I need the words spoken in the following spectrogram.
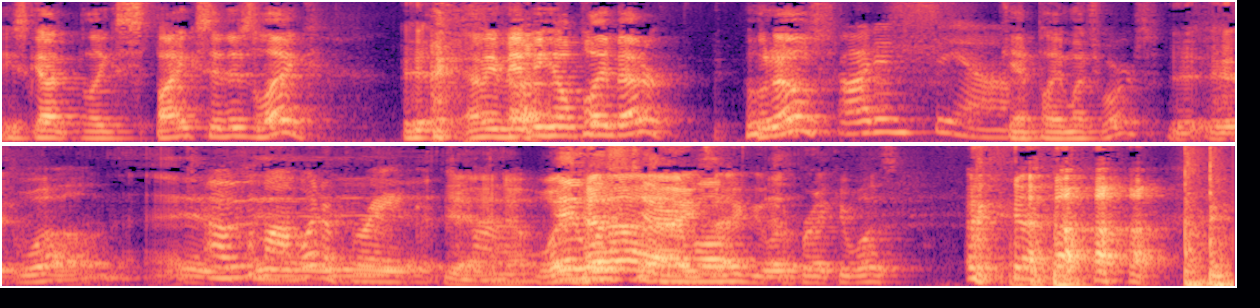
He's got like spikes in his leg. I mean, maybe he'll play better. Who knows? Oh, I didn't see him. Can't play much worse. It- it- well, Oh, come on. What a break. Come yeah, on. no, It was terrible. Exactly what a break it was.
